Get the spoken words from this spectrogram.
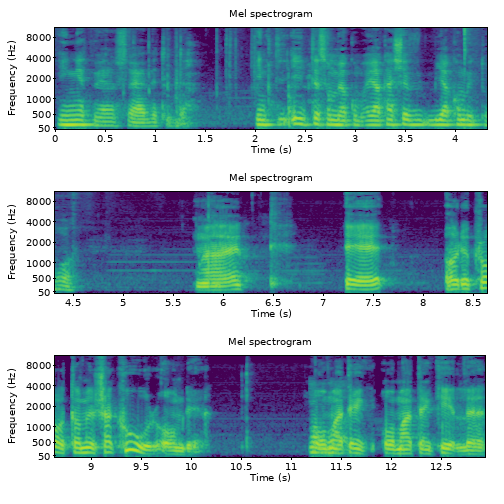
Inget mer så jag vet inte. Inte, inte som jag kommer Jag kanske, jag kommer inte ihåg. Nej. Eh, har du pratat med Shakur om det? Om att, en, om att en kille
